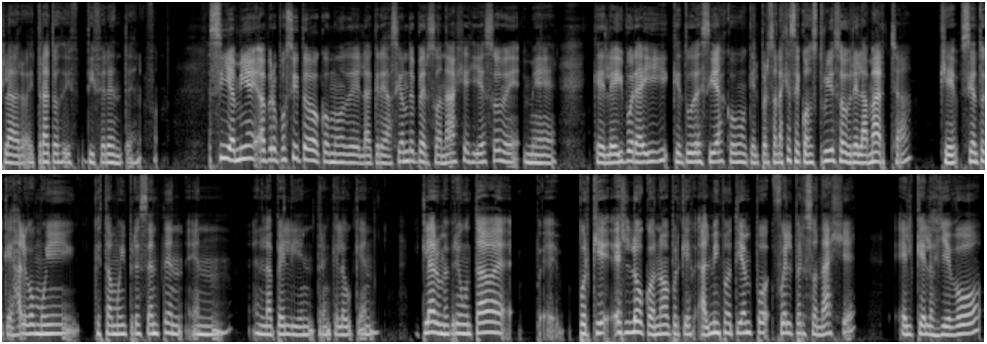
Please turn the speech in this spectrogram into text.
Claro, hay tratos dif- diferentes en el fondo. Sí, a mí a propósito como de la creación de personajes y eso me, me que leí por ahí que tú decías como que el personaje se construye sobre la marcha, que siento que es algo muy que está muy presente en, en, en la peli en Trenquelauquén. Y claro, me preguntaba eh, porque es loco, ¿no? Porque al mismo tiempo fue el personaje el que los llevó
